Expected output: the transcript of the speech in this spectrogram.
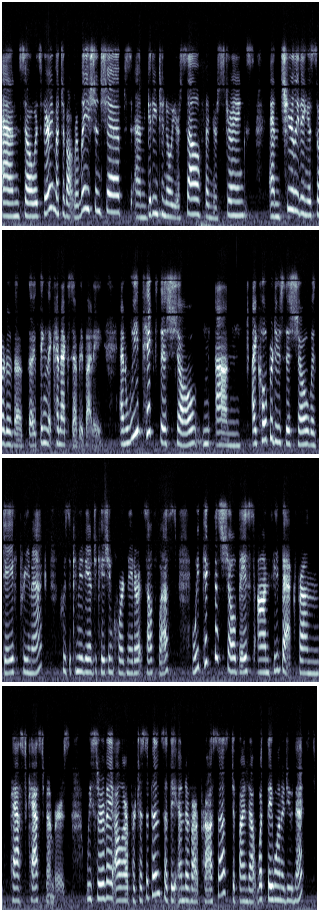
And so it's very much about relationships and getting to know yourself and your strengths. And cheerleading is sort of the, the thing that connects everybody. And we picked this show. Um, I co produced this show with Dave Premack, who's the community education coordinator at Southwest. And we picked this show based on feedback from past cast members. We survey all our participants at the end of our process to find out what they want to do next.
